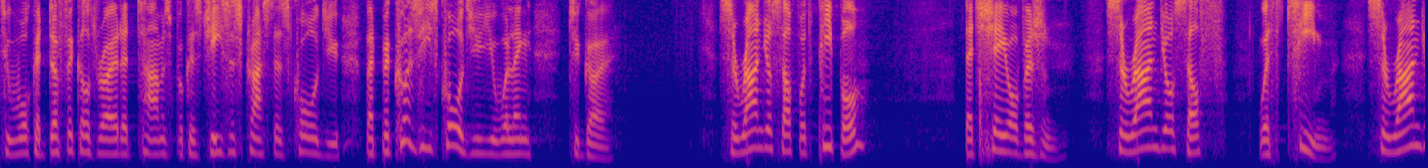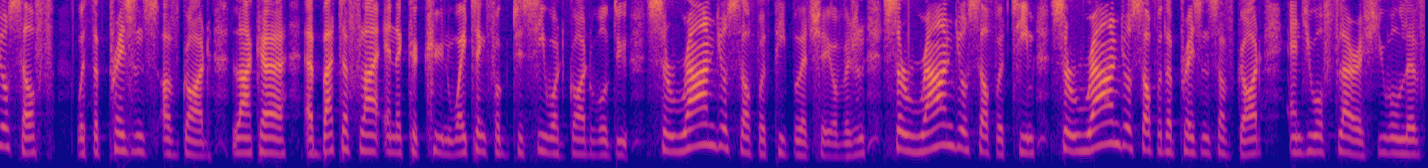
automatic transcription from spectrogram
to walk a difficult road at times because Jesus Christ has called you. But because He's called you, you're willing to go. Surround yourself with people that share your vision. Surround yourself with team. Surround yourself with the presence of God, like a, a butterfly in a cocoon, waiting for, to see what God will do. Surround yourself with people that share your vision. Surround yourself with team. Surround yourself with the presence of God, and you will flourish. You will live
